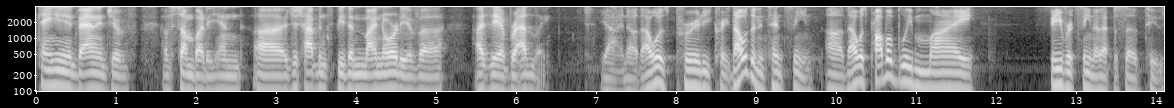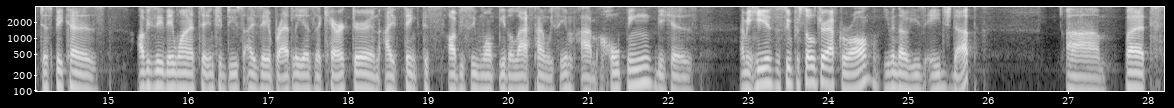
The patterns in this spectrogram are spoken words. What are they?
taking advantage of of somebody, and uh, just happened to be the minority of uh, Isaiah Bradley. Yeah, I know that was pretty crazy. That was an intense scene. Uh, that was probably my favorite scene of episode two, just because obviously they wanted to introduce Isaiah Bradley as a character, and I think this obviously won't be the last time we see him. I'm hoping because, I mean, he is a super soldier after all, even though he's aged up. Um, but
